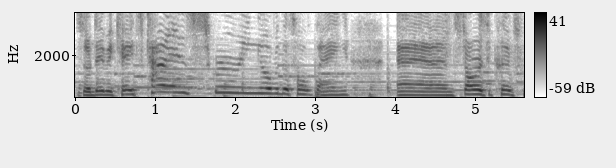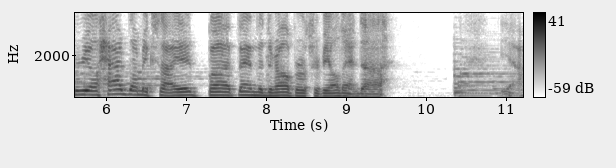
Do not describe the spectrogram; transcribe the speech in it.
So David Cage kind of is screwing over this whole thing, and Star Wars Eclipse reveal had them excited, but then the developers revealed, and uh, yeah.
